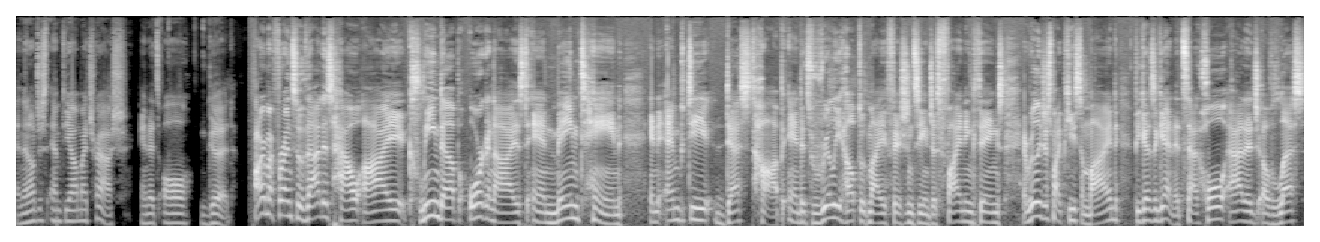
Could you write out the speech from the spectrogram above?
and then I'll just empty out my trash and it's all good. All right, my friends, so that is how I cleaned up, organized, and maintain an empty desktop. And it's really helped with my efficiency and just finding things and really just my peace of mind. Because again, it's that whole adage of less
